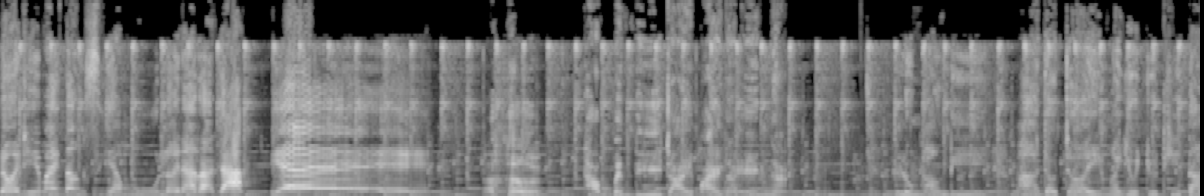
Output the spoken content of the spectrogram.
โดยที่ไม่ต้องเสียหมูเลยนะเหรอจ๊ะ เย้เออทำเป็นดีใจไปนะเองอะ ลุงทองดี พาเจ้าจ้อยมาหยุดอยู่ที่ใต้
